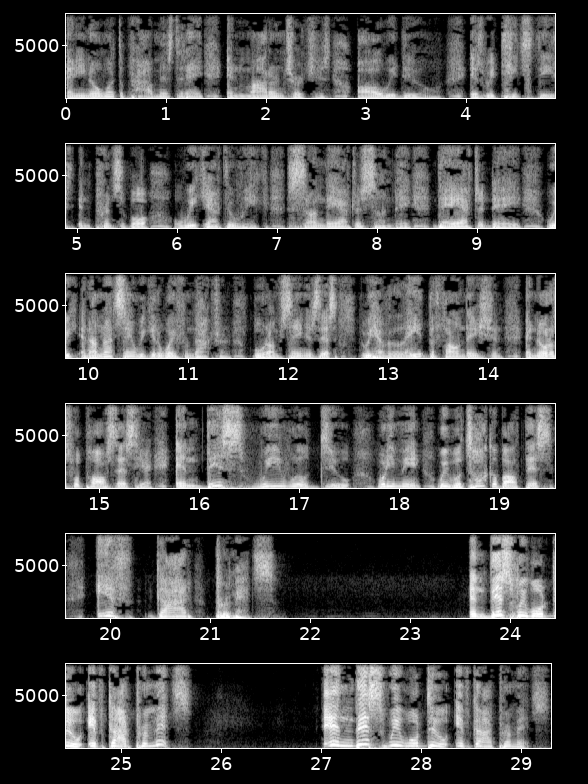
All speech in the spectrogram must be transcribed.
And you know what the problem is today? In modern churches, all we do is we teach these in principle week after week, Sunday after Sunday, day after day, week. And I'm not saying we get away from doctrine, but what I'm saying is this: we have laid the foundation. And notice what Paul says here. And this we will do. What do you mean? We will talk about this if God permits. And this we will do if God permits. And this we will do if God permits.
